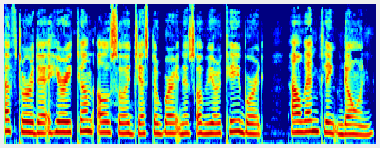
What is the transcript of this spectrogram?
After that, here you can also adjust the brightness of your keyboard, and then click down.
